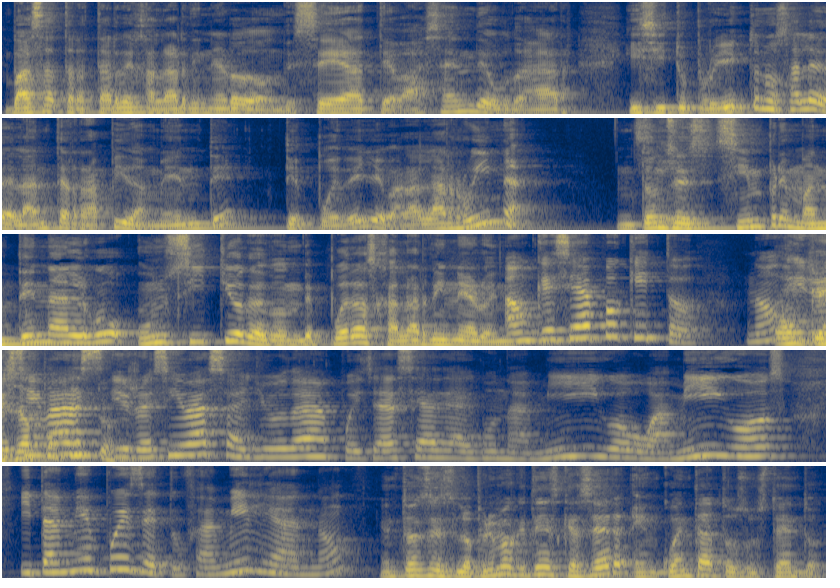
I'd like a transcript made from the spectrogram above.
vas a tratar de jalar dinero de donde sea, te vas a endeudar. Y si tu proyecto no sale adelante rápidamente, te puede llevar a la ruina. Entonces, Sí. siempre mantén algo, un sitio de donde puedas jalar dinero. En- Aunque sea poquito, ¿no? y Aunque recibas, y recibas ayuda, pues ya sea de algún amigo o amigos, y también pues de tu familia, ¿no? Entonces, lo primero que tienes que hacer, encuentra tu sustento.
